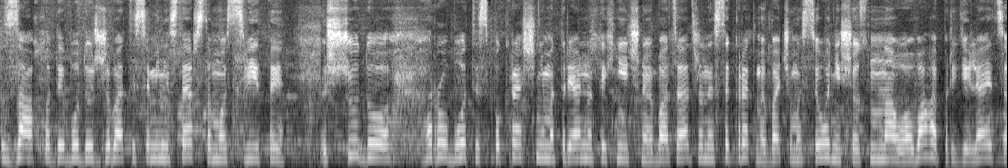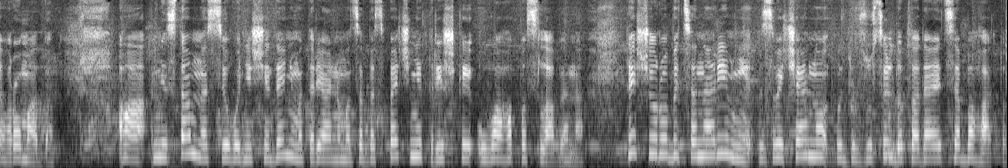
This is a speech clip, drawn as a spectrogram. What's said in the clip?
заходи будуть вживатися Міністерством освіти щодо роботи з покращення матеріально-технічної бази. Адже не секрет, ми бачимо сьогодні, що основна увага приділяється громадам. А містам на сьогоднішній день у матеріальному забезпеченні трішки увага послаблена. Те, що робиться на рівні, звичайно, зусиль докладається багато,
